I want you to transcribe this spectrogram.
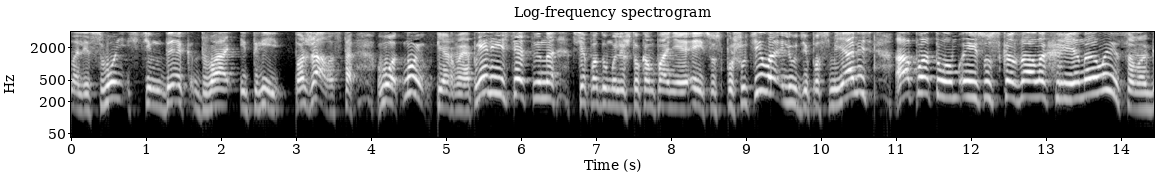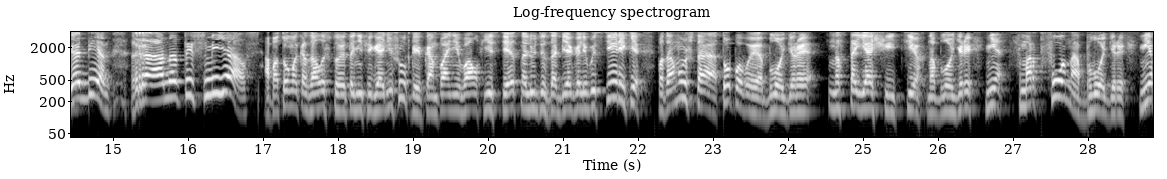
сделали свой Steam Deck 2 и 3. Пожалуйста. Вот. Ну, 1 апреля, естественно. Все подумали, что компания Asus пошутила, люди посмеялись, а потом Asus сказала хрена лысого, Габен, рано ты смеялся. А потом оказалось, что это нифига не шутка. И в компании Valve, естественно, люди забегали в истерике, потому что топовые блогеры, настоящие техноблогеры, не смартфона-блогеры, не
